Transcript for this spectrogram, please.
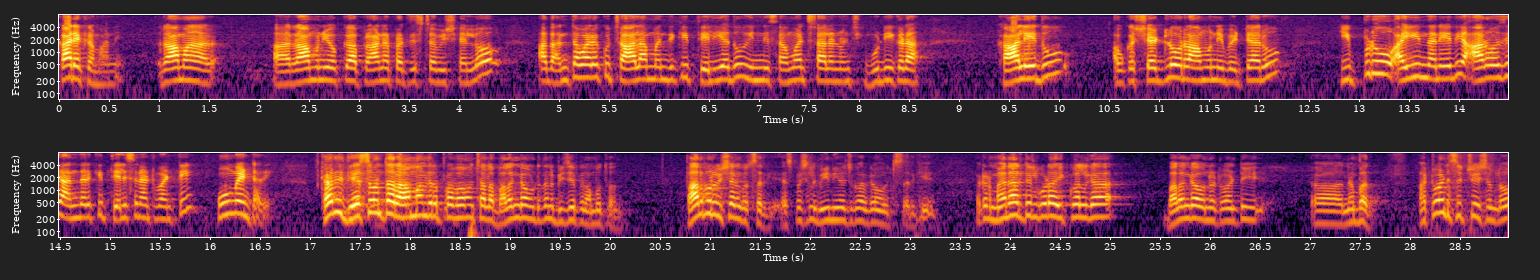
కార్యక్రమాన్ని. రామ రాముని యొక్క ప్రాణ ప్రతిష్ట విషయంలో అది అంతవరకు చాలామందికి తెలియదు. ఇన్ని సంవత్సరాల నుంచి గుడి ఇక్కడ కాలేదు. ఒక షెడ్లో రాముని పెట్టారు. ఇప్పుడు అయ్యిందనేది ఆ రోజే అందరికీ తెలిసినటువంటి మూమెంట్ అది. కానీ దేశమంతా రామ మందిర ప్రభావం చాలా బలంగా ఉంటుందని బీజేపీ నమ్ముతోంది. పాల్మూరు విషయానికి వచ్చేసరికి ఎస్పెషల్లీ మీ నియోజకవర్గం వచ్చేసరికి అక్కడ మైనారిటీలు కూడా ఈక్వల్గా బలంగా ఉన్నటువంటి నెంబర్. అటువంటి సిచ్యువేషన్లో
